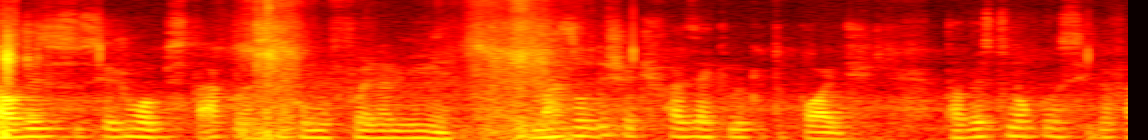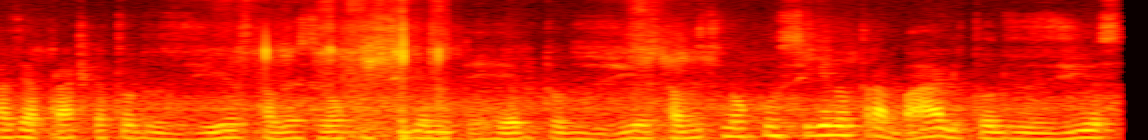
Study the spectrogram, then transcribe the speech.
talvez isso seja um obstáculo assim como foi na minha, mas não deixa de fazer aquilo que tu pode Talvez tu não consiga fazer a prática todos os dias, talvez tu não consiga ir no terreiro todos os dias, talvez tu não consiga ir no trabalho todos os dias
